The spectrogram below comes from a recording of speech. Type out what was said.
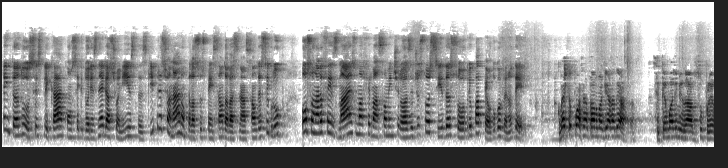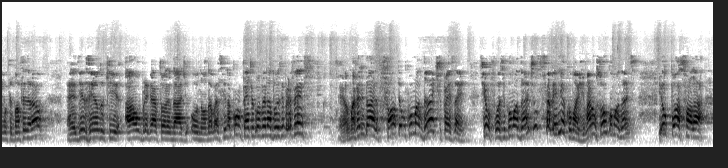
Tentando se explicar com seguidores negacionistas que pressionaram pela suspensão da vacinação desse grupo, Bolsonaro fez mais uma afirmação mentirosa e distorcida sobre o papel do governo dele. Como é que eu posso entrar numa guerra dessa? Se tem um eliminado Supremo Tribunal Federal é, dizendo que a obrigatoriedade ou não da vacina compete a governadores e prefeitos. É uma realidade. Falta um comandante para isso aí. Se eu fosse comandante, eu saberia como agir, mas não sou comandante. Eu posso falar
